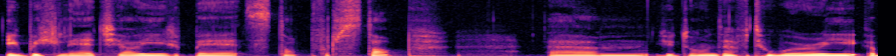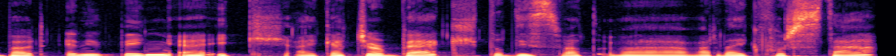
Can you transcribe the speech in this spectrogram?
Ik begeleid jou hierbij stap voor stap. Um, you don't have to worry about anything. Ik, I got your back. Dat is wat, waar, dat ik voor sta.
